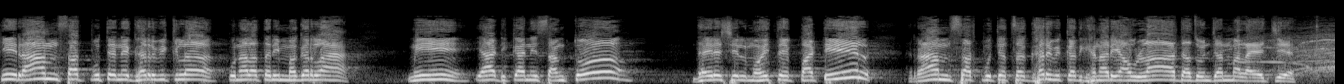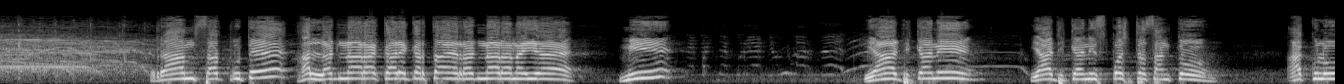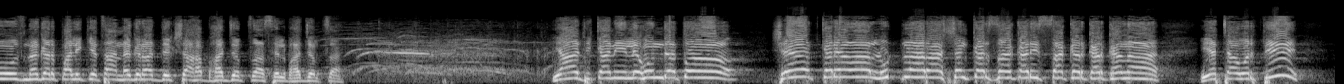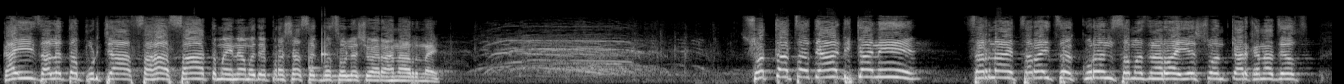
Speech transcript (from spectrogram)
की राम सातपुतेने घर विकलं कुणाला तरी मगरला. मी या ठिकाणी सांगतो धैर्यशील मोहिते पाटील राम सातपुतेचं घर विकत घेणारी औलाद अजून जन्माला यायची राम सातपुते हा लढणारा कार्यकर्ता आहे रडणारा नाहीये. मी या ठिकाणी या ठिकाणी स्पष्ट सांगतो अकलूज नगरपालिकेचा नगराध्यक्ष हा भाजपचा असेल भाजपचा. या ठिकाणी लिहून देतो शेतकऱ्याला लुटणारा शंकर सहकारी साखर कारखाना. याच्यावरती काही झालं तर पुढच्या सहा सात महिन्यामध्ये प्रशासक बसवल्याशिवाय राहणार नाही. स्वतःच त्या ठिकाणी सरनाय चरायचं कुरण समजणारा यशवंत कारखाना जो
